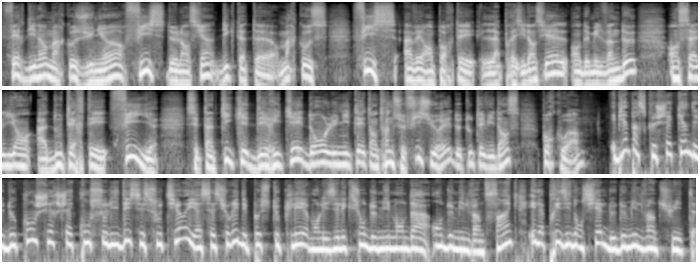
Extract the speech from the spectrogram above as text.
Ferdinand Marcos Jr., fils de l'ancien dictateur. Marcos, fils, avait remporté la présidentielle en 2022 en s'alliant à Duterte, fille. C'est un un ticket d'héritier dont l'unité est en train de se fissurer de toute évidence. Pourquoi? Eh bien parce que chacun des deux camps cherche à consolider ses soutiens et à s'assurer des postes clés avant les élections de mi-mandat en 2025 et la présidentielle de 2028.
